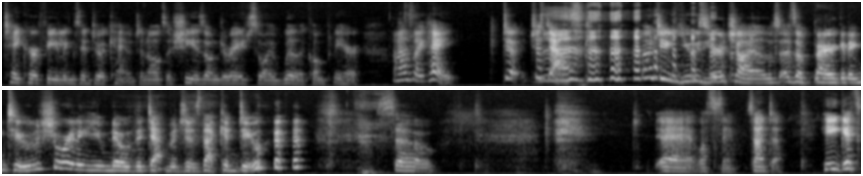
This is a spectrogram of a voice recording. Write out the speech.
take her feelings into account. And also, she is underage, so I will accompany her. And I was like, hey, d- just ask. Don't you use your child as a bargaining tool? Surely you know the damages that can do. so, uh, what's his name? Santa. He gets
